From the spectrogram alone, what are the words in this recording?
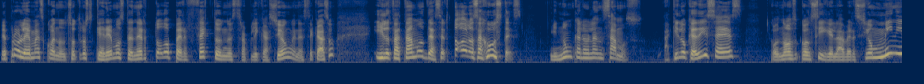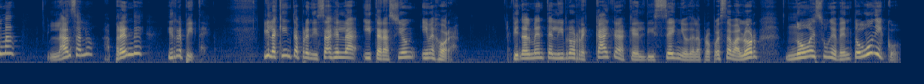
El problema es cuando nosotros queremos tener todo perfecto en nuestra aplicación, en este caso, y lo tratamos de hacer todos los ajustes y nunca lo lanzamos. Aquí lo que dice es, consigue la versión mínima, lánzalo, aprende y repite. Y la quinta aprendizaje es la iteración y mejora. Finalmente el libro recalca que el diseño de la propuesta de valor no es un evento único,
